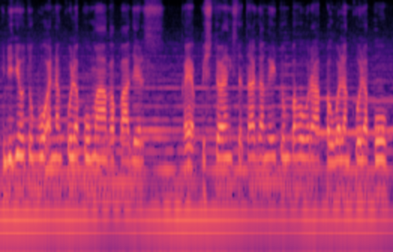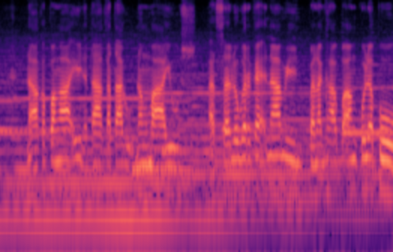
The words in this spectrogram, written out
hindi tinutubuan ng kula po mga kapaders. Kaya pisto ng isda talaga ngayong bahura pag walang kula po, nakakapangain at nakakatago ng maayos. At sa lugar kaya namin, panaghaba ang kula po,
